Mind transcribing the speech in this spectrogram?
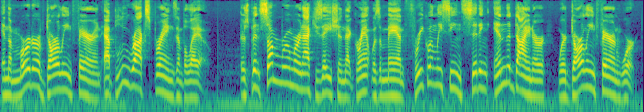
in the murder of Darlene Ferrin at Blue Rock Springs in Vallejo. There's been some rumor and accusation that Grant was a man frequently seen sitting in the diner where Darlene Ferrin worked.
